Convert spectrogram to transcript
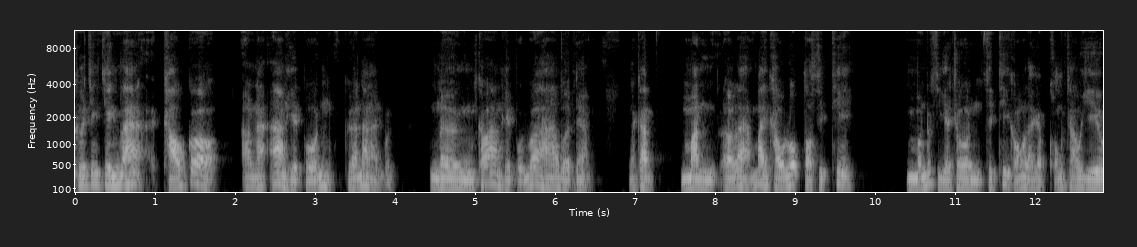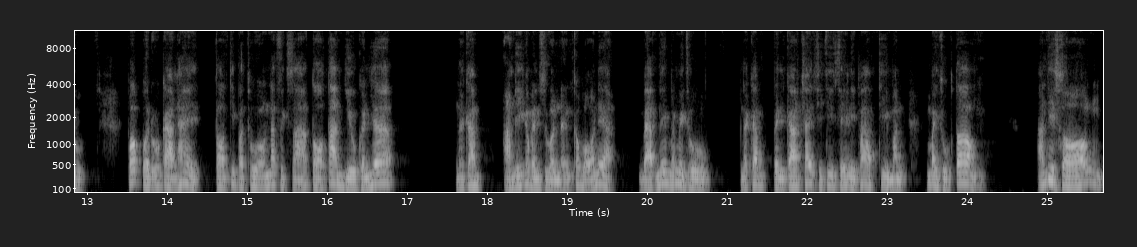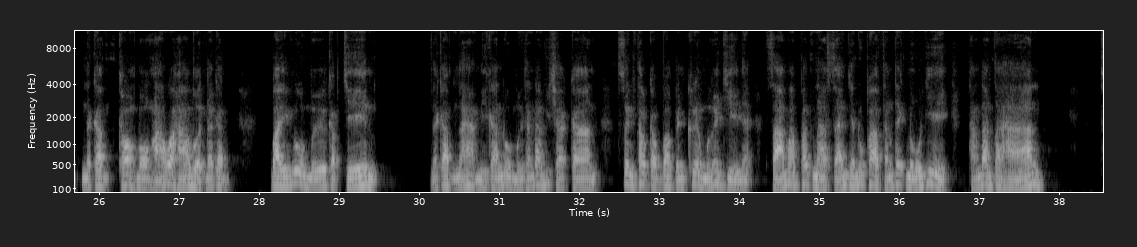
คือจริง ๆ แล้วฮะเขาก็เอานะอ้างเหตุผลคืออ้างเหตุผลหนึ่งเขาอ้างเหตุผลว่าฮาร์วาร์ดเนี่ยนะครับ มันอะไรไม่เคารพต่อสิทธิ มนุษยชนสิทธิของอะไรครับของชาวยิว เพราะเปิดโอกาสให้ตอนที่ประท้วงนักศึกษาต่อต้านยิวกันเยอะนะครับ อันนี้ก็เป็นส่วนหนึ่งเขาบอกว่าเนี่ย แบบนี้มันไม่ถูกนะครับ เป็นการใช้สิทธิเสรีภาพที่มันไม่ถูกต้อง อันที่สองนะครับเขามองหาว่าฮาร์วาร์ดนะครับไปร่วมมือกับจีน นะครับนะฮะมีการร่วมมือทางด้านวิชาการ ซึ่งเท่ากับว่าเป็นเครื่องมือให้จีนเนี่ยสามารถพัฒนาแสนยานุภาพทางเทคโนโลยีทางด้านทหาร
